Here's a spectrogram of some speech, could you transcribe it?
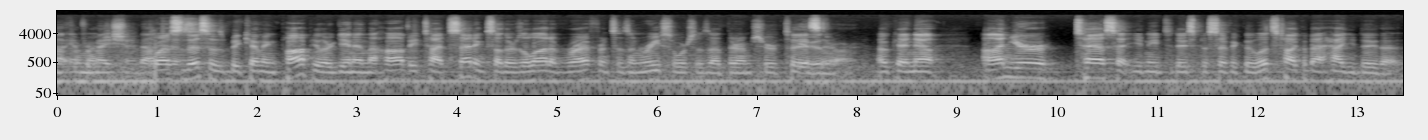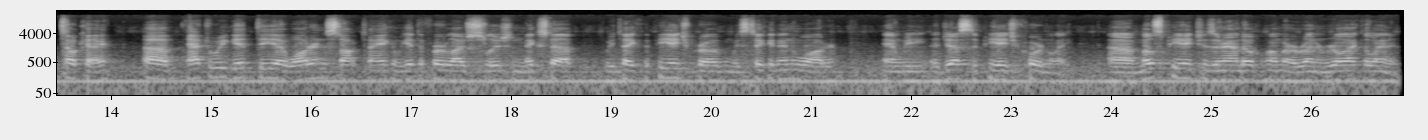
uh, information about Plus, this. this is becoming popular again in the hobby type setting, so there's a lot of references and resources out there, I'm sure, too. Yes, there are. Okay, now, on your tests that you need to do specifically, let's talk about how you do those. Okay. Uh, after we get the uh, water in the stock tank and we get the fertilizer solution mixed up, we take the pH probe and we stick it in the water and we adjust the pH accordingly. Uh, most pHs around Oklahoma are running real alkalinity,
